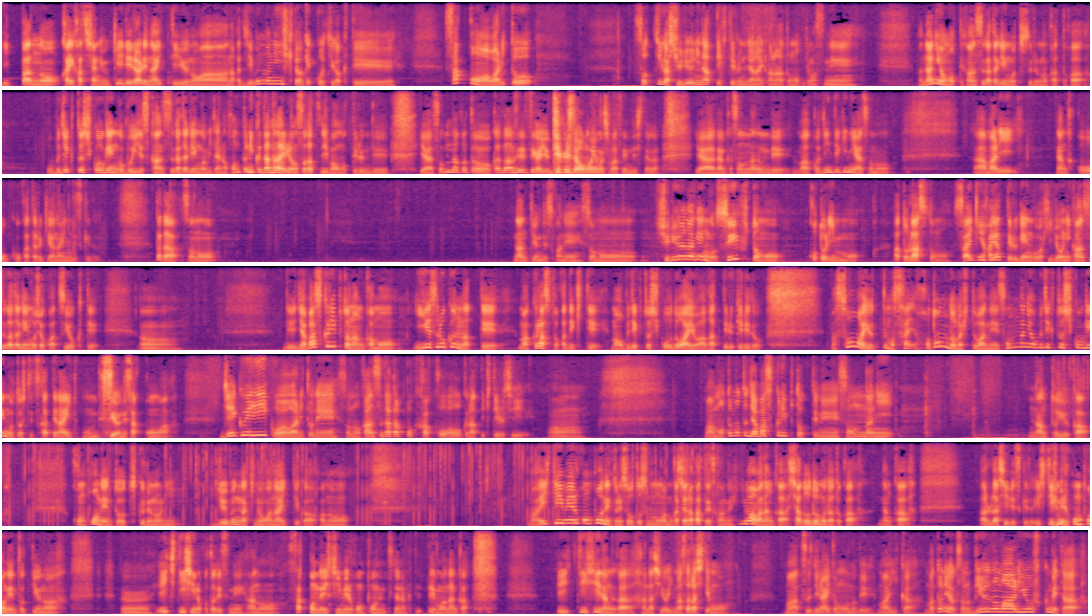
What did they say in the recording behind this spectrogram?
一般の開発者に受け入れられないっていうのは、なんか自分の認識とは結構違くて、昨今は割とそっちが主流になってきてるんじゃないかなと思ってますね。何をもって関数型言語とするのかとか、オブジェクト指向言語 VS 関数型言語みたいな本当にくだらない論争だと自分は思ってるんで、いや、そんなことを岡澤先生が言ってくれた思いもしませんでしたが、いや、なんかそんなんで、まあ個人的にはその、あまりなんかこう多くを語る気はないんですけどただその何て言うんですかねその主流な言語 Swift も Kotlin もあと Rust も最近流行ってる言語は非常に関数型言語色は強くてうんで JavaScript なんかも ES6 になって、まあ、クラスとかできて、まあ、オブジェクト指向度合いは上がってるけれどまあ、そうは言ってもほとんどの人はね、そんなにオブジェクト指向言語として使ってないと思うんですよね、昨今は。jQuery 以降は割とね、その関数型っぽく書く方が多くなってきてるし、うん。まあ、もともと JavaScript ってね、そんなに、なんというか、コンポーネントを作るのに十分な機能がないっていうか、あの、まあ、HTML コンポーネントに相当するものが昔はなかったですからね。今はなんか、シャドウドムだとか、なんか、あるらしいですけど、HTML コンポーネントっていうのは、うん、HTC のことですね。あの、昨今の HTML コンポーネントじゃなくて、でもなんか、HTC なんか話を今更しても、まあ通じないと思うので、まあいいか。まあとにかくそのビューの周りを含めた、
